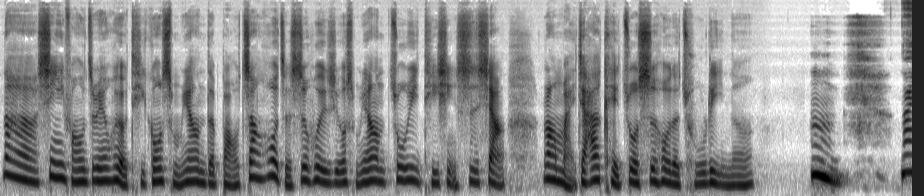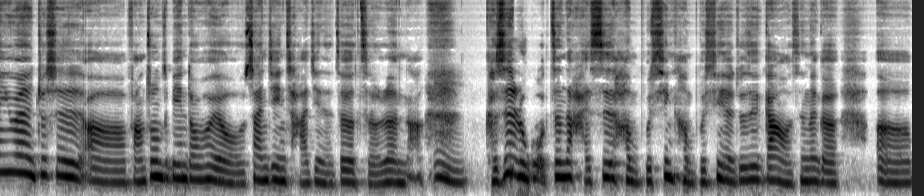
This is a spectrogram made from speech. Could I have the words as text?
那信义房屋这边会有提供什么样的保障，或者是会有什么样注意提醒事项，让买家可以做事后的处理呢？嗯。那因为就是呃，房仲这边都会有善尽查检的这个责任呐。嗯。可是如果真的还是很不幸、很不幸的，就是刚好是那个呃。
